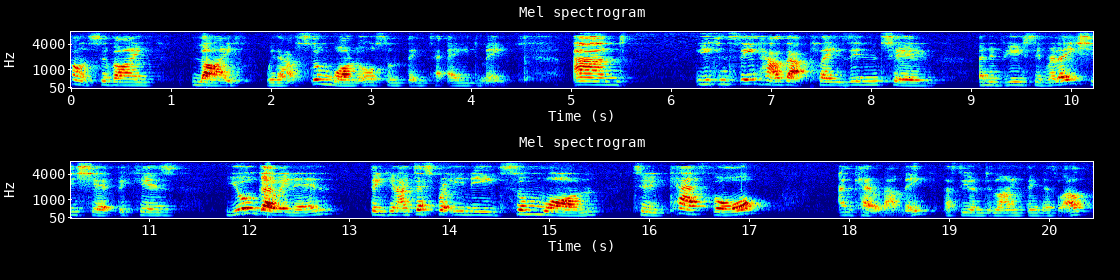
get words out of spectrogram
can't survive life without someone or something to aid me. And you can see how that plays into an abusive relationship because you're going in thinking, I desperately need someone to care for and care about me. That's the underlying thing as well.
